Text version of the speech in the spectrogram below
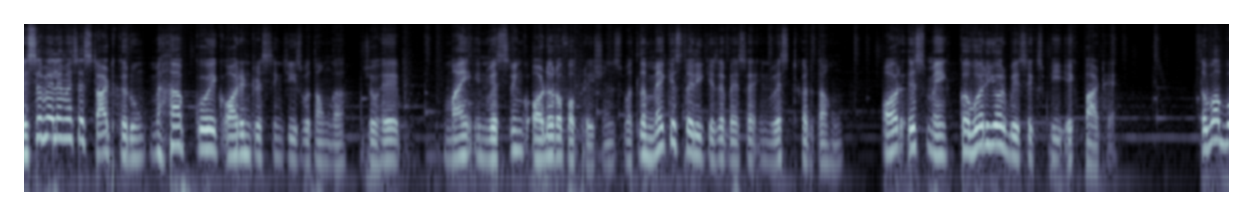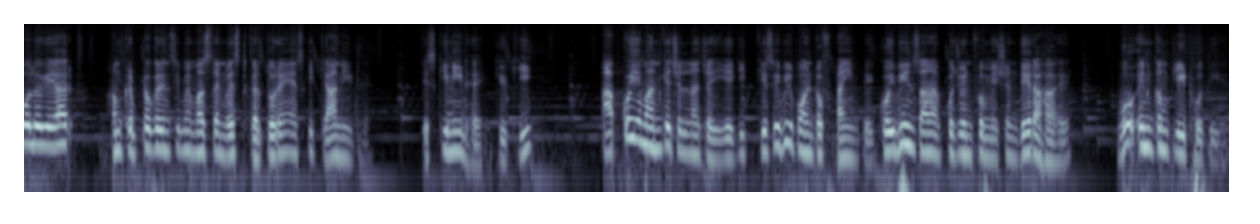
इससे पहले मैं इसे स्टार्ट करूँ, मैं आपको एक और इंटरेस्टिंग चीज़ बताऊँगा, जो है my investing order of operations मतलब मैं किस तरीके से पैसा इन्वेस्ट करता हूँ, और इसमें कवर योर बेसिक्स भी एक पार्ट है। तो आप बोलोगे, यार, हम क्रिप्टो करेंसी में मस्त इन्वेस्ट कर तो रहे हैं, इसकी क्या नीड है? इसकी नीड है, क्योंकि आपको ये मान के चलना चाहिए कि किसी भी पॉइंट ऑफ़ टाइम पे कोई भी इंसान आपको जो इन्फॉर्मेशन दे रहा है, वो इनकम्प्लीट होती है।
